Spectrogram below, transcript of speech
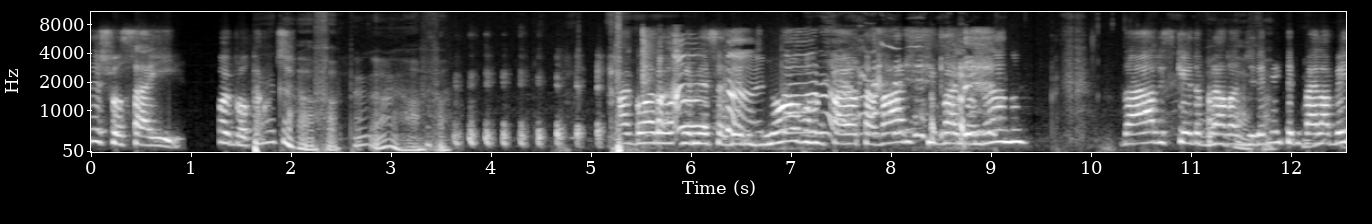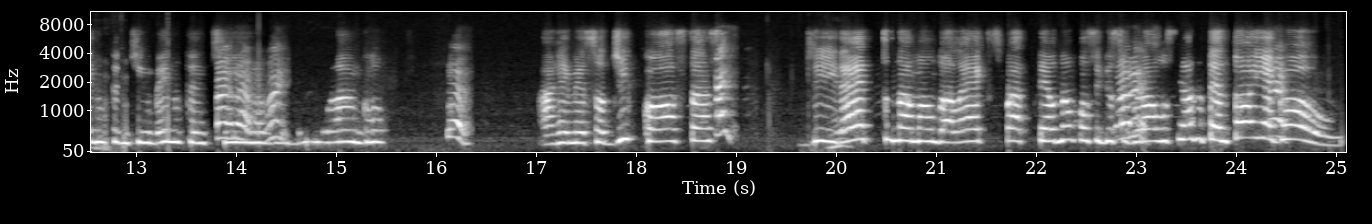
deixou sair. Foi bloqueado. Pega, Rafa. Pega. Ai, Rafa. Agora o arremesso é dele de novo, o Rafael Tavares, que vai mandando da ala esquerda para a ala direita, ele vai lá bem no cantinho, bem no cantinho, bem no ângulo. Arremessou de costas, direto na mão do Alex, bateu, não conseguiu segurar, o Luciano tentou e é gol!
